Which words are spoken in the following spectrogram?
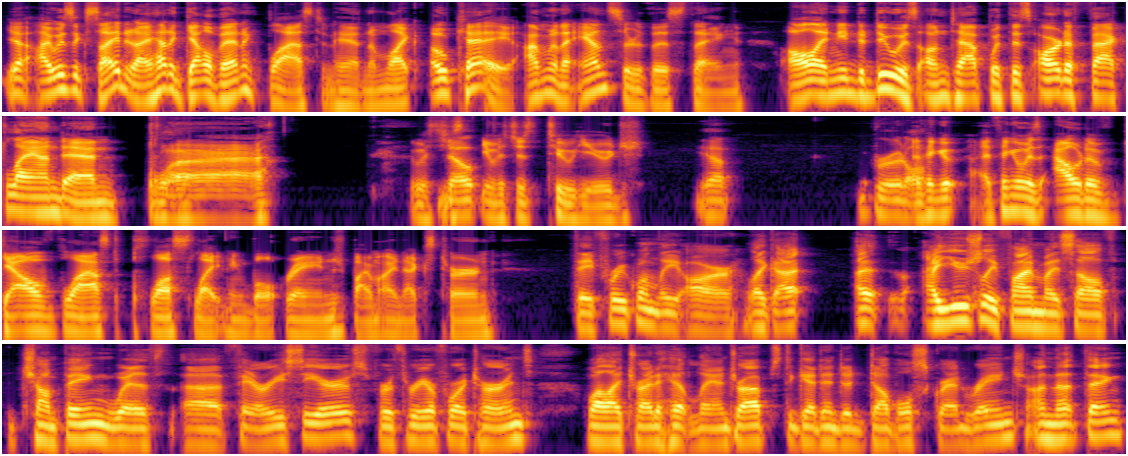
Yeah i was excited. I had a galvanic blast in hand. I'm like okay i'm gonna answer this thing. All i need to do is untap with this artifact land and blah. It was just nope. it was just too huge. Yep. Brutal. I think it, i think it was out of galv blast plus lightning bolt range by my next turn. They frequently are. Like i I, I usually find myself chumping with uh, fairy seers for three or four turns while I try to hit land drops to get into double Skred range on that thing.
